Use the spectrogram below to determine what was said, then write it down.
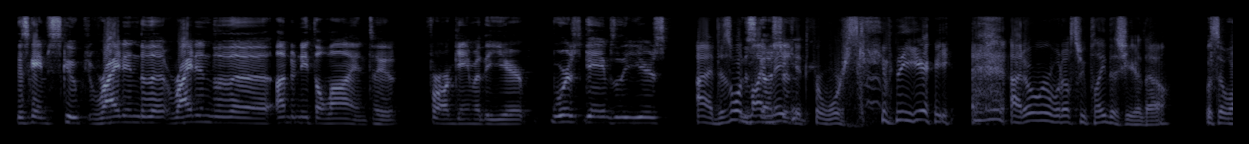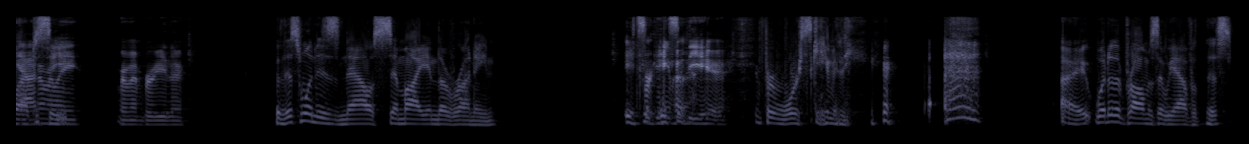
This game scooped right into the right into the underneath the line to for our game of the year, worst games of the years. Uh, this one might make it for worst game of the year. I don't remember what else we played this year though. So we'll yeah, I have to see. really remember either. But this one is now semi in the running. It's For game it's of the year, for worst game of the year. All right, what are the problems that we have with this?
